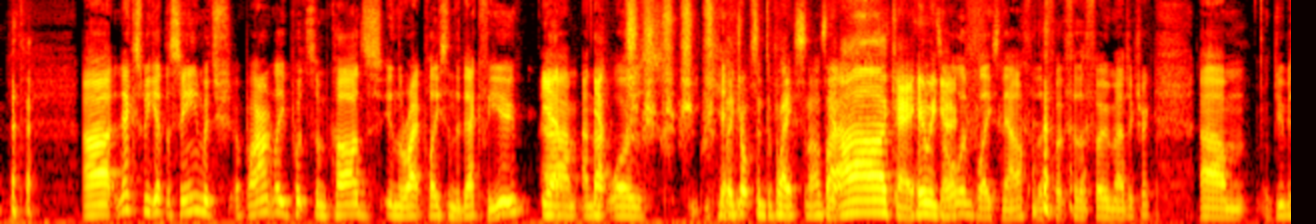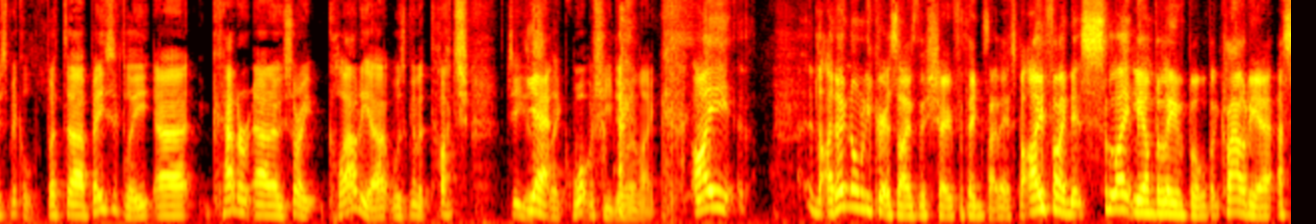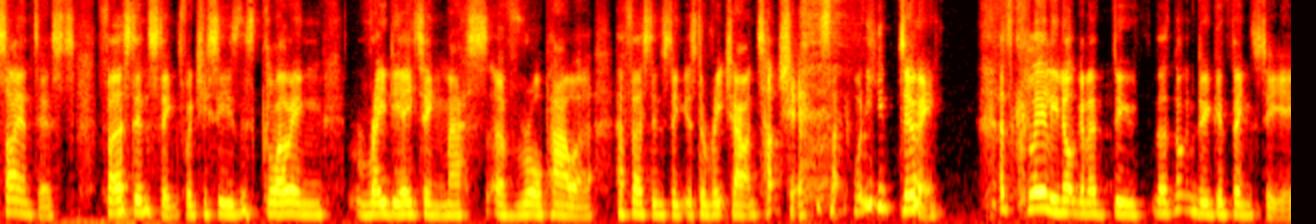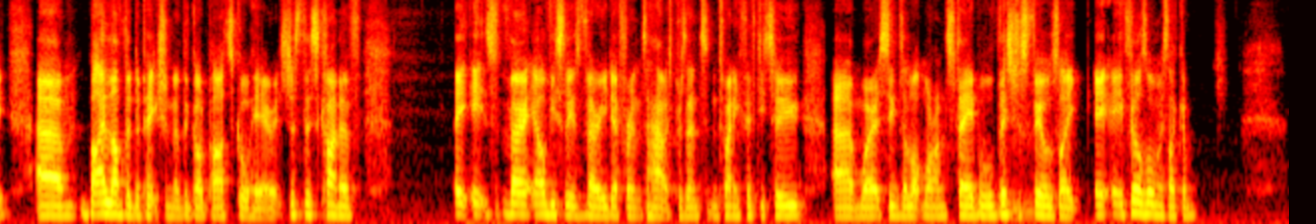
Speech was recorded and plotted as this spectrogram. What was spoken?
uh, next we get the scene which apparently puts some cards in the right place in the deck for you. Yeah, um, and yeah. that was yeah, They drops into place, and I was like, Yeah. ah, okay, here we go. all in place now for the for the faux magic trick. Um, Dubis Mikkel, but uh, basically, uh, uh, no, sorry, Claudia was going to touch. Jesus, Yeah. like what was she doing? Like, I I don't normally criticize this show for things like this, but I find it slightly unbelievable that Claudia, a scientist's first instinct when she sees this glowing, radiating mass of raw power, her first instinct is to reach out and touch it. It's like, what are you doing? That's clearly not going to do. That's not going to do good things to you. Um, but I love the depiction of the God particle here. It's just this kind of it's very obviously it's very different to how it's presented in 2052 um, where it seems a lot more unstable this just feels like it, it feels almost like a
